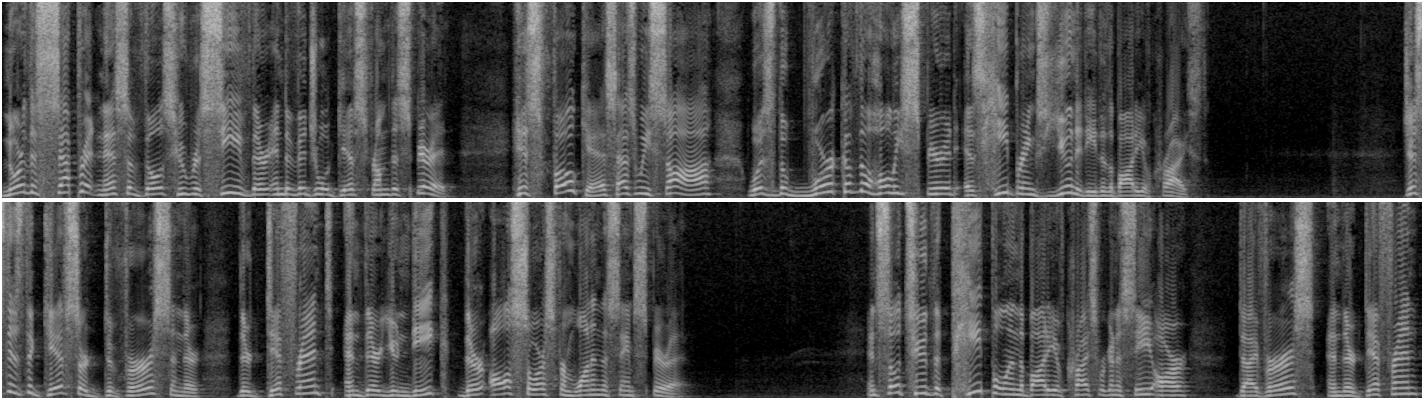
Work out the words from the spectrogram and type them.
nor the separateness of those who receive their individual gifts from the Spirit. His focus, as we saw, was the work of the Holy Spirit as he brings unity to the body of Christ. Just as the gifts are diverse and they're, they're different and they're unique, they're all sourced from one and the same Spirit. And so, too, the people in the body of Christ we're going to see are diverse and they're different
